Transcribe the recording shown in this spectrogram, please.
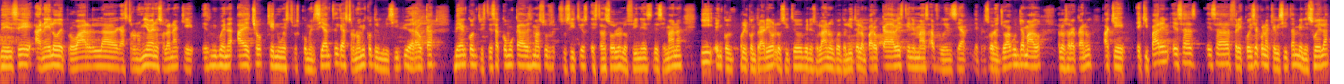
de ese anhelo de probar la gastronomía venezolana que es muy buena, ha hecho que nuestros comerciantes gastronómicos del municipio de Arauca vean con tristeza cómo cada vez más sus, sitios están solos los fines de semana y por el contrario los sitios venezolanos, Guadalito, El Amparo, cada vez tienen más afluencia de personas. Yo hago un llamado a los araucanos a que equiparen esas, esa frecuencia con la que visitan Venezuela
